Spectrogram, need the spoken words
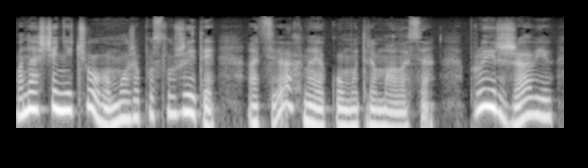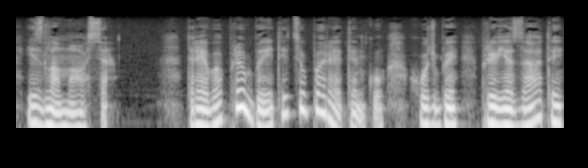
Вона ще нічого може послужити, а цвях, на якому трималася, проіржавів і зламався. Треба прибити цю перетинку, хоч би прив'язати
